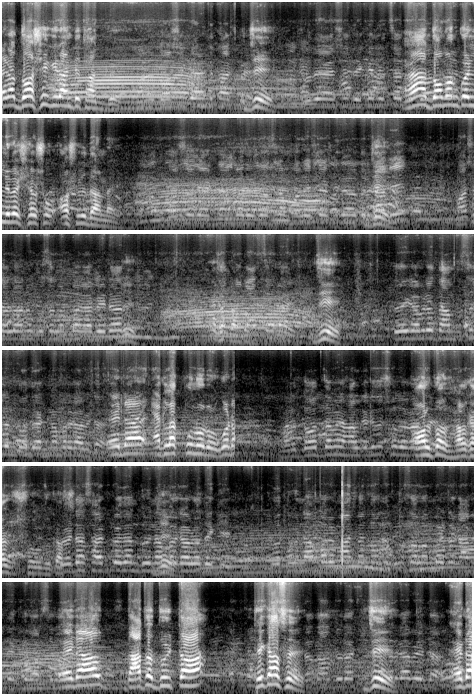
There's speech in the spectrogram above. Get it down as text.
এটা দশই গ্যারান্টি থাকবে। মানে 10 গ্যারান্টি থাকবে? জি। হ্যাঁ দমন করে নেবে সে অসুবিধা নাই। জি। এটার। বাচ্চা নাই। জি। তো এই গাভীটার দাম দিচ্ছিলেন কত? এক নাম্বার গাভীটা এটা এক লাখ পনেরো গোটা মানে দর দামের হালকা কিছু সুযোগ অল্প হালকা সবুজ তো এটা সাইড করে দেন দুই নাম্বার গাভীটা দেখি। তো দুই নাম্বারে মাশাআল্লাহ অনেক উচ্চলম্বা এটা গাভী দেখতে পাচ্ছিলাম এটাও দাঁতে দুইটা ঠিক আছে? জি। এটা?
